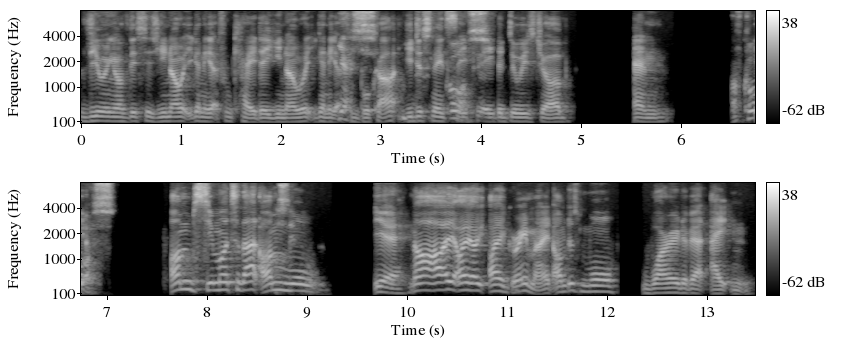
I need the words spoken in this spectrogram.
viewing of this is you know what you're going to get from KD, you know what you're going to get Yes. from Booker. You just need CP to do his job. And Of course. I'm similar to that. I'm Similar. more, yeah. No, I, I I agree, mate. I'm just more worried about Ayton.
